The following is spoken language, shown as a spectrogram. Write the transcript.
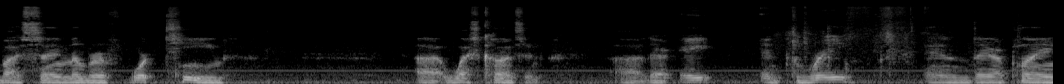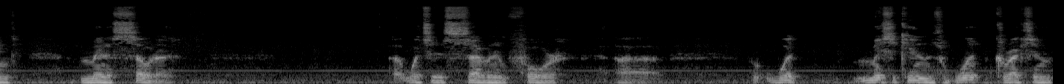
by saying number 14 uh, Wisconsin. Uh, they're eight and three, and they are playing Minnesota, uh, which is seven and four. Uh, with Michigan's win, correction,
